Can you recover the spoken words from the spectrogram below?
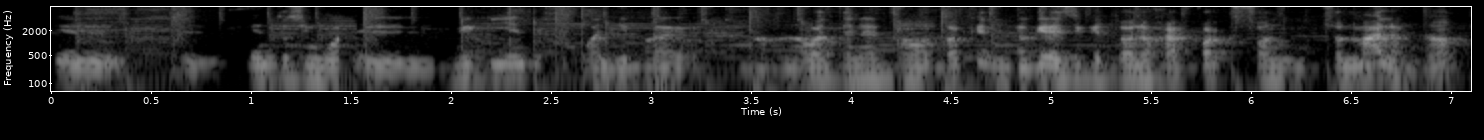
El, el, 150, el 1559 no, va a tener nuevo token, no quiere decir que todos los hard forks son, son malos, ¿no?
